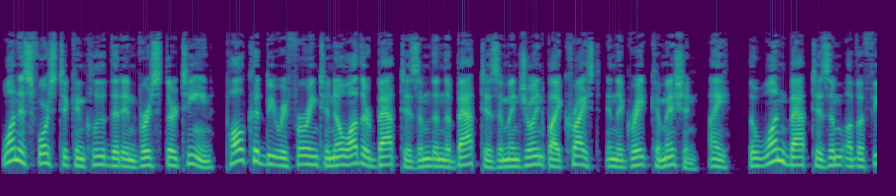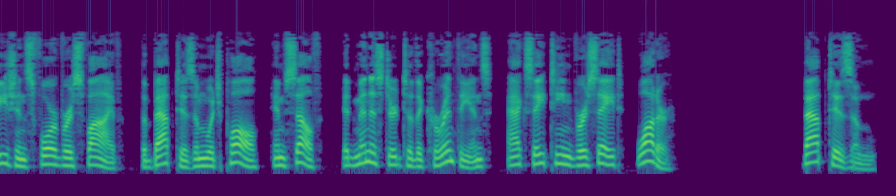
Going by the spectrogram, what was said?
one is forced to conclude that in verse 13, Paul could be referring to no other baptism than the baptism enjoined by Christ in the Great Commission, i.e., the one baptism of Ephesians 4 verse 5, the baptism which Paul, himself, administered to the Corinthians, Acts 18 verse 8, water. Baptism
